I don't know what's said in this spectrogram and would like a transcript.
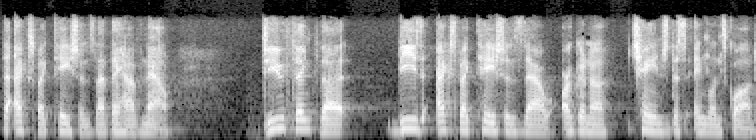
the expectations that they have now. Do you think that these expectations now are going to change this England squad?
